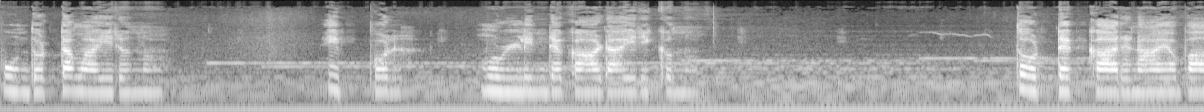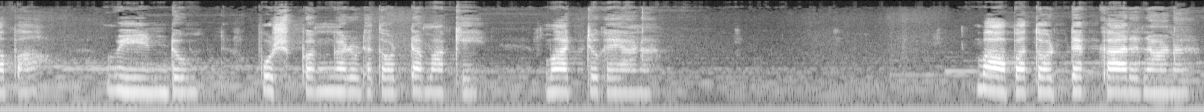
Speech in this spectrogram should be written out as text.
പൂന്തോട്ടമായിരുന്നു. ഇപ്പോൾ മുള്ളിന്റെ കാടായിരിക്കുന്നു. തോട്ടക്കാരനായ ബാബ വീണ്ടും പുഷ്പങ്ങളുടെ തോട്ടമാക്കി മാറ്റുകയാണ്. ബാബ തോട്ടക്കാരനാണ്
